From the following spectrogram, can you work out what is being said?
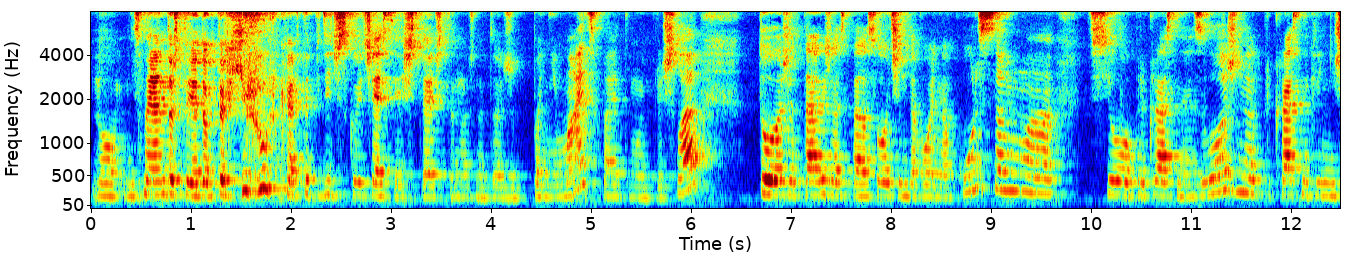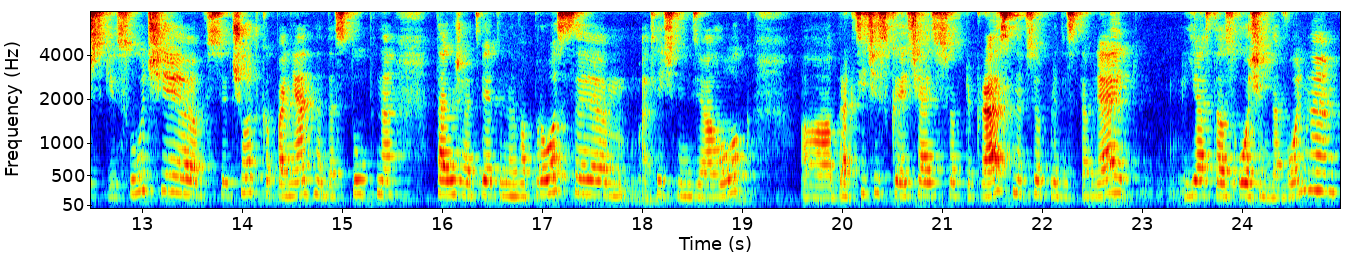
но, несмотря на то, что я доктор-хирург, ортопедическую часть я считаю, что нужно тоже понимать, поэтому и пришла. Тоже также осталась очень довольна курсом все прекрасно изложено, прекрасные клинические случаи, все четко, понятно, доступно. Также ответы на вопросы, отличный диалог, а, практическая часть, все прекрасно, все предоставляет. Я осталась очень довольна.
